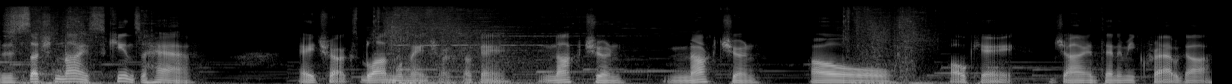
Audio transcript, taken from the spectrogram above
This is such a nice skin to have. Aatrox, Blood Moon Aatrox. Okay, Nocturne, Nocturne. Oh, okay. Giant enemy crab god.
